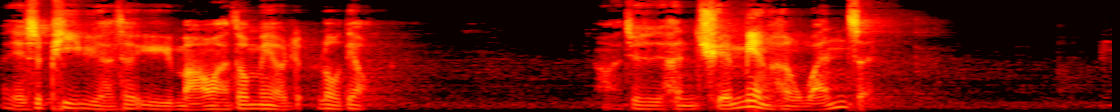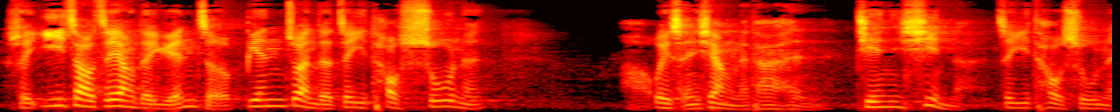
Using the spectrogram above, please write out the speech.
也是譬喻啊，这个羽毛啊都没有漏掉就是很全面、很完整。所以，依照这样的原则编撰的这一套书呢，啊，魏丞相呢，他很坚信呢，这一套书呢，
